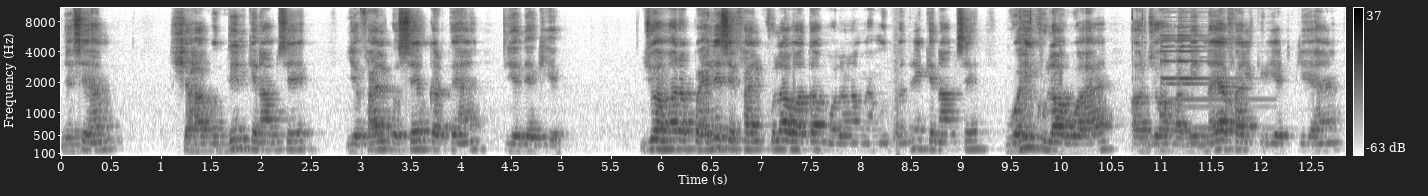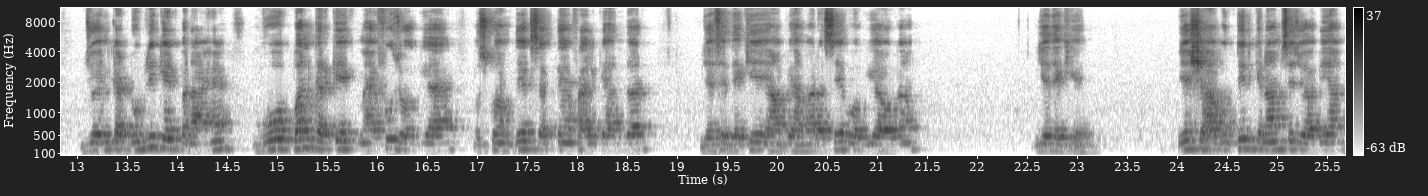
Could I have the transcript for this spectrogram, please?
जैसे हम शहाबुद्दीन के नाम से ये फ़ाइल को सेव करते हैं तो ये देखिए, जो हमारा पहले से फ़ाइल खुला हुआ था, मौलाना महमूद बने के नाम से, वही खुला हुआ है, और जो हम अभी नया फ़ाइल क्रिएट किए हैं जो इनका डुप्लीकेट बनाए हैं, वो बन करके एक महफूज हो गया है। उसको हम देख सकते हैं फ़ाइल के अंदर। जैसे देखिए, यहाँ पे हमारा सेव हो गया होगा। ये देखिए, ये शहाबुद्दीन के नाम से जो अभी हम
